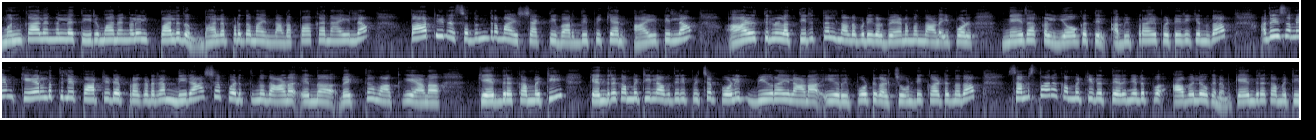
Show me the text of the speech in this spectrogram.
മുൻകാലങ്ങളിലെ തീരുമാനങ്ങളിൽ പലതും ഫലപ്രദമായി നടപ്പാക്കാനായില്ല. പാർട്ടിയുടെ സ്വതന്ത്രമായ ശക്തി വർദ്ധിപ്പിക്കാൻ ആയിട്ടില്ല. ആഴത്തിലുള്ള തിരുത്തൽ നടപടികൾ വേണമെന്നാണ് ഇപ്പോൾ നേതാക്കൾ യോഗത്തിൽ അഭിപ്രായപ്പെട്ടിരിക്കുന്നത്. അതേസമയം കേരളത്തിലെ പാർട്ടിയുടെ പ്രകടനം നിരാശപ്പെടുത്തുന്നതാണ് എന്ന് വ്യക്തമാക്കുകയാണ് കേന്ദ്ര കമ്മിറ്റി. കേന്ദ്ര കമ്മിറ്റിയിൽ അവതരിപ്പിച്ച പോളിറ്റ് ബ്യൂറോയിലാണ് ഈ റിപ്പോർട്ടുകൾ ചൂണ്ടിക്കാട്ടുന്നത്. സംസ്ഥാന കമ്മിറ്റിയുടെ തെരഞ്ഞെടുപ്പ് അവലോകനം കേന്ദ്ര കമ്മിറ്റി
